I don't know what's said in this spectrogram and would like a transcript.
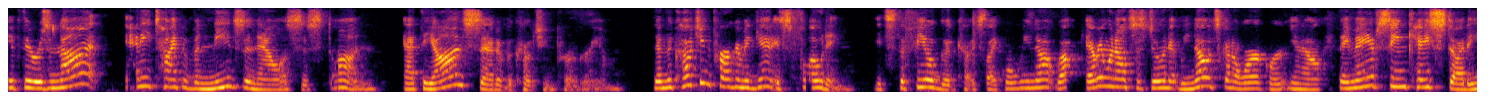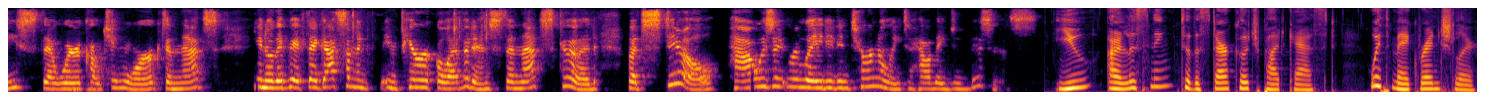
if there is not any type of a needs analysis done at the onset of a coaching program, then the coaching program again is floating. It's the feel good coach. It's like, well, we know, well, everyone else is doing it. We know it's going to work. Or, you know, they may have seen case studies that where mm-hmm. coaching worked, and that's, you know, if they got some empirical evidence, then that's good. But still, how is it related internally to how they do business? You are listening to the Star Coach Podcast with Meg Rentschler,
